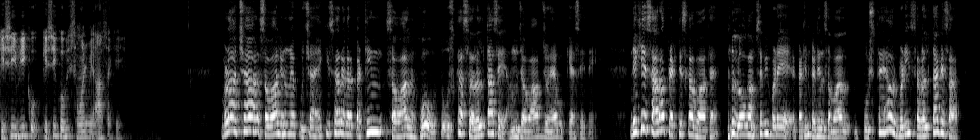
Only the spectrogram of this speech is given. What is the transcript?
किसी भी को, किसी को भी समझ में आ सके। बड़ा अच्छा सवाल इन्होंने पूछा है कि, सर, अगर कठिन सवाल हो तो उसका सरलता से हम जवाब जो है, वो कैसे दें? देखिए, सारा प्रैक्टिस का बात है लोग हमसे भी बड़े कठिन कठिन सवाल पूछते हैं और बड़ी सरलता के साथ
